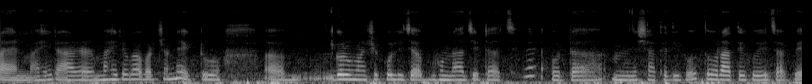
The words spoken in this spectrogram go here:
রায়ান, মাহির। আর মাহিরের বাবার জন্য একটু গরু মাংসের কলিজা ভুনা যেটা আছে, ওটা সাথে দিব। তো রাতে হয়ে যাবে।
